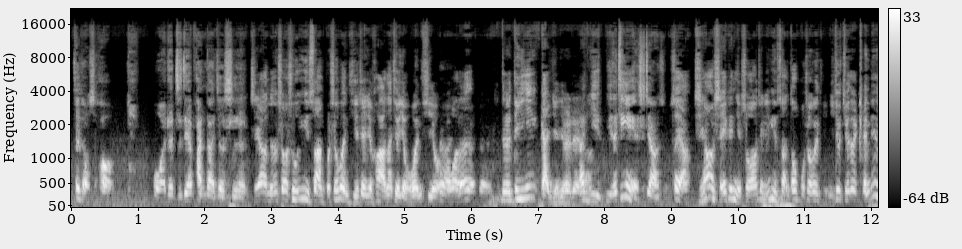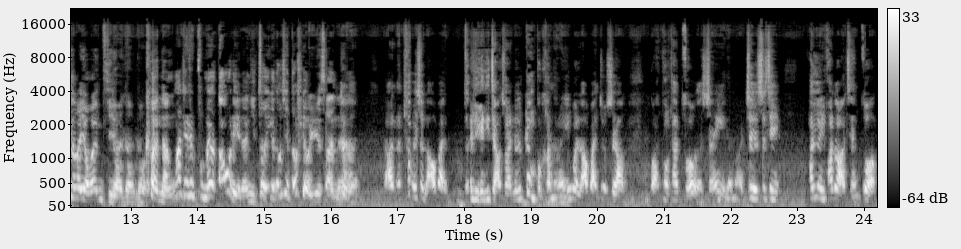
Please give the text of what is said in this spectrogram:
这种时候，我的直接判断就是，只要能说出预算不是问题这句话，那就有问题。我我的这是第一感觉就是这啊，样。你你的经验也是这样，是不是？对啊，只要谁跟你说这个预算都不是问题，你就觉得肯定他妈有问题。对对对不可能吗，这是不没有道理的。你做一个东西都是有预算的。对对。然后，特别是老板这里给你讲出来，那就更不可能了，因为老板就是要管控他所有的生意的嘛。这个事情，他愿意花多少钱做，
